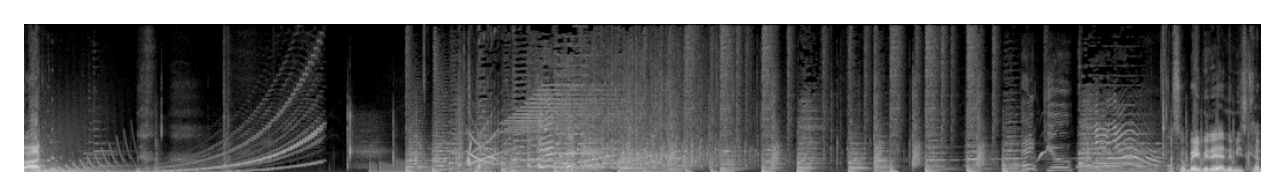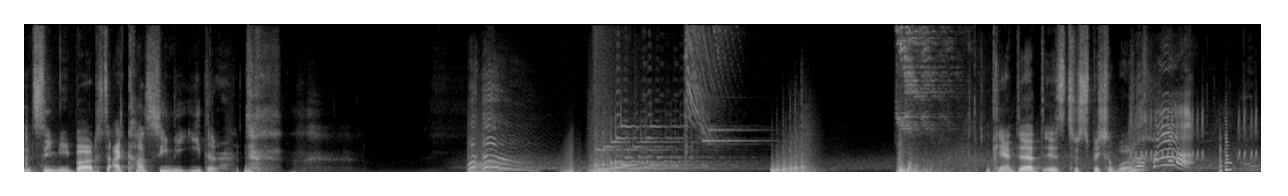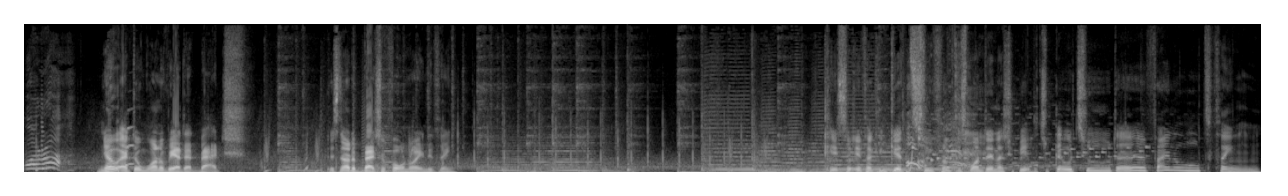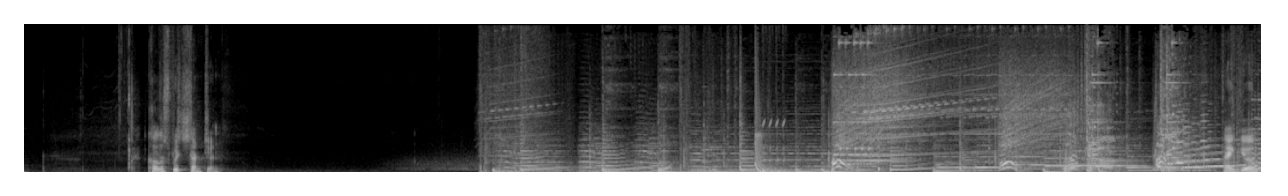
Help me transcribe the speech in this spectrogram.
God. Thank you. So maybe the enemies can't see me, but I can't see me either. okay, and that is to Special World. No, I don't want to wear that badge. It's not a badge of honor or anything. Okay, so if I can get to from this one, then I should be able to go to the final thing. Color Switch Dungeon. Thank you.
